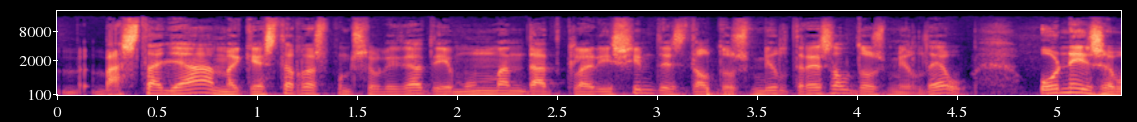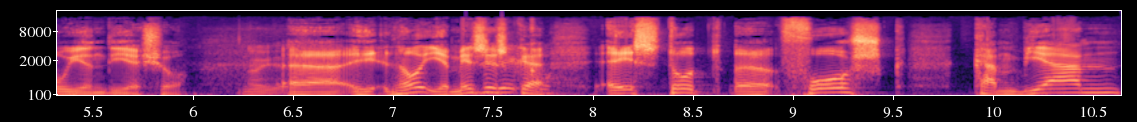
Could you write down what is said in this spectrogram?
va estar allà amb aquesta responsabilitat i amb un mandat claríssim des del 2003 al 2010. On és avui en dia això? No és. Uh, no, I a més és que és tot uh, fosc, canviant,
